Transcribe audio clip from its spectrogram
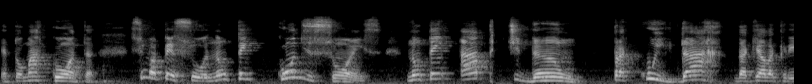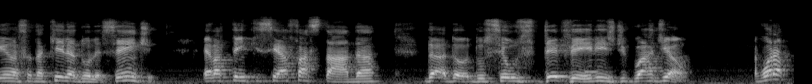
é tomar conta. Se uma pessoa não tem condições, não tem aptidão para cuidar daquela criança, daquele adolescente, ela tem que ser afastada da, do, dos seus deveres de guardião. Agora,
